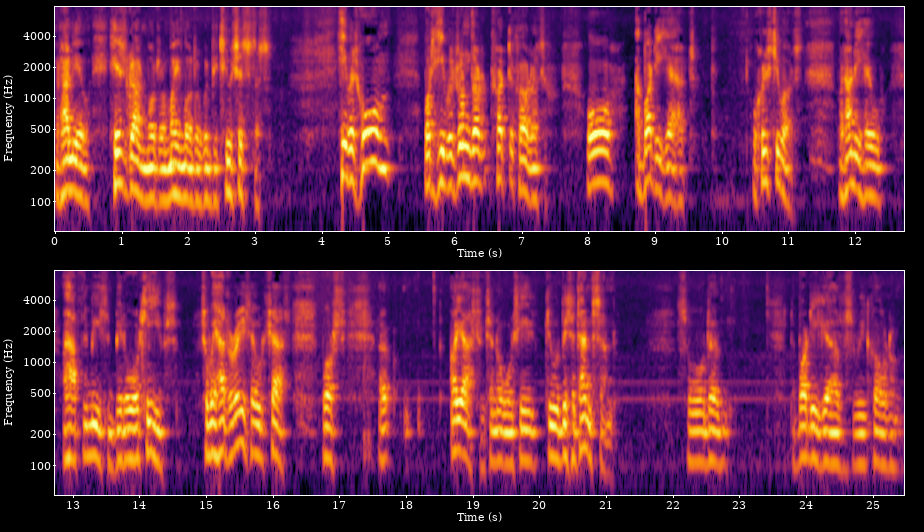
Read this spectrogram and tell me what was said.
But anyhow, his grandmother and my mother would be two sisters. He was home, but he was under, what to call it, oh, a bodyguard. Oh, Christy was. But anyhow, I happened to meet him below Keeves. So we had a right old chat, but uh, I asked him to know would he do a bit of dancing. So the the bodyguards, we call them,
